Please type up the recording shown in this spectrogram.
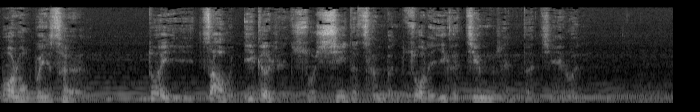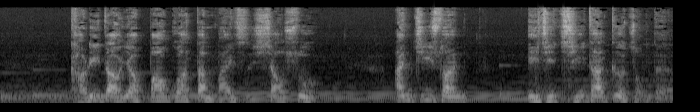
莫罗维策。对于造一个人所需的成本做了一个惊人的结论。考虑到要包括蛋白质、酵素、氨基酸以及其他各种的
